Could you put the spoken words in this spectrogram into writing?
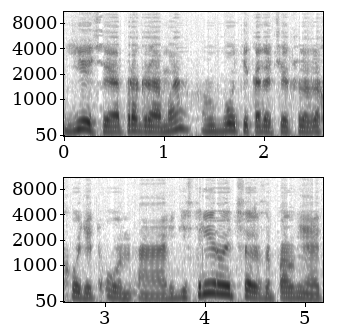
есть э, программа в боте, когда человек сюда заходит, он а, регистрируется, заполняет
